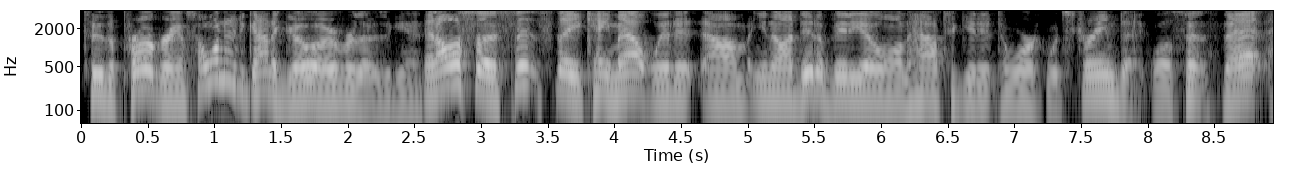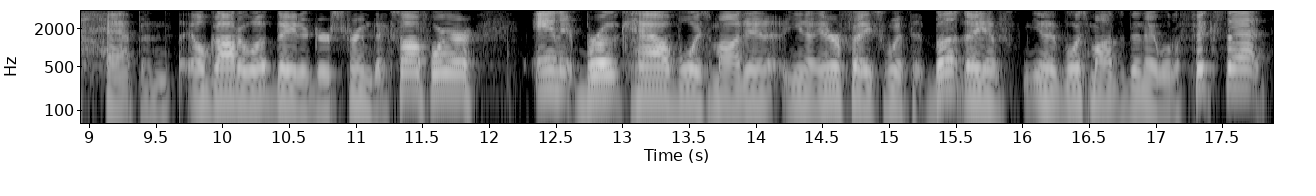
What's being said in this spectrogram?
to the program. So I wanted to kind of go over those again. And also, since they came out with it, um, you know, I did a video on how to get it to work with Stream Deck. Well, since that happened, Elgato updated their Stream Deck software and it broke how VoiceMod in, you know interface with it. But they have you know VoiceMod's been able to fix that,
